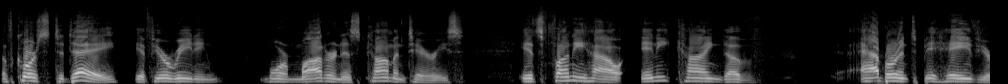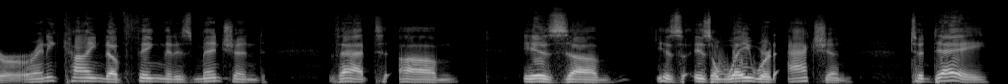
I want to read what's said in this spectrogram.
of course, today, if you're reading more modernist commentaries, it's funny how any kind of aberrant behavior or any kind of thing that is mentioned that um, is um, is is a wayward action. Today,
